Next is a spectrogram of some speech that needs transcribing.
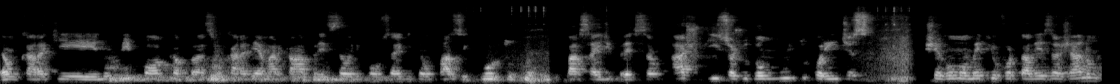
é um cara que não pipoca. Pra, se o cara vier marcar uma pressão, ele consegue ter um passe curto para sair de pressão. Acho que isso ajudou muito o Corinthians. Chegou um momento que o Fortaleza já não,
